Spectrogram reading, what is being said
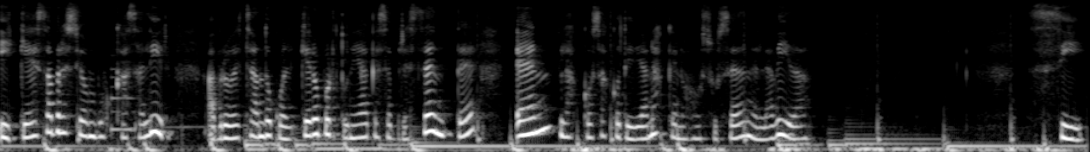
y que esa presión busca salir aprovechando cualquier oportunidad que se presente en las cosas cotidianas que nos suceden en la vida. Sí,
